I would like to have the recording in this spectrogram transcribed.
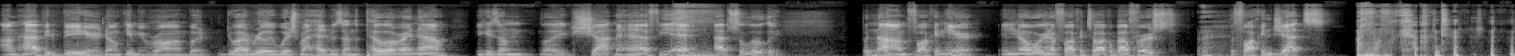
I'm happy to be here. Don't get me wrong, but do I really wish my head was on the pillow right now because I'm like shot and a half? Yeah, absolutely. But nah, I'm fucking here. And you know what we're gonna fucking talk about first? The fucking Jets. Oh my God.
